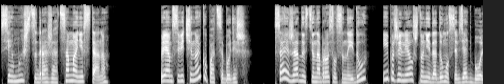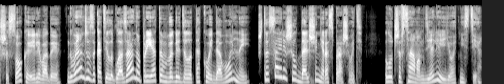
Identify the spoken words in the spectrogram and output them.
Все мышцы дрожат, сама не встану». «Прям с ветчиной купаться будешь?» Сай жадностью набросился на еду и пожалел, что не додумался взять больше сока или воды. Гвен же закатила глаза, но при этом выглядела такой довольной, что Сай решил дальше не расспрашивать. Лучше в самом деле ее отнести.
